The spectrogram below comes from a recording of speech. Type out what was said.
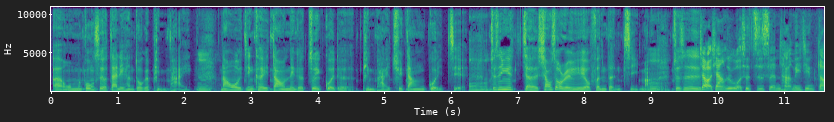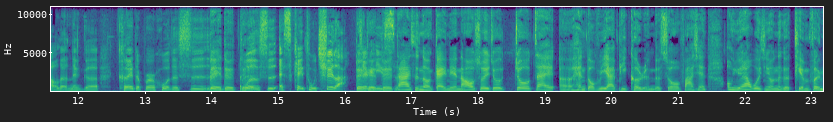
呃，我们公司有代理很多个品牌，嗯，然后我已经可以到那个最贵的品牌去当柜姐，嗯，就是因为呃销售人员也有分等级嘛，嗯，就是就好像如果是资生堂，你已经到了那个 Cladberg 或者是对对对，或者是 SK two 去了，对对对，大概是那种概念。然后所以就就在呃 handle VIP 客人的时候发现。哦，原来我已经有那个天分，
